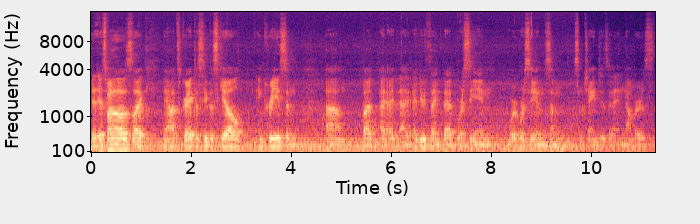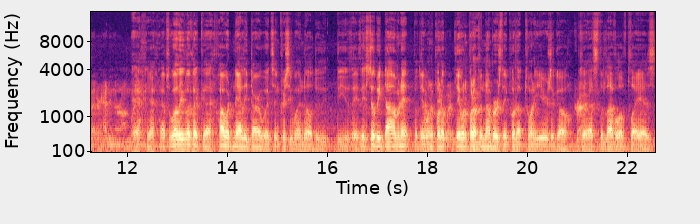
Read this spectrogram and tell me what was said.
it, it's one of those like, you know, it's great to see the skill increase, and um, but I, I, I do think that we're seeing we're, we're seeing some some changes in numbers that are heading the wrong way. Yeah, yeah, absolutely. Well, they look like uh, how would Natalie Darwitz and Krissy Wendell do these days? They'd still be dominant, but they want to put up they want to put up the numbers they put up 20 years ago. Correct. So that's the level of play as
